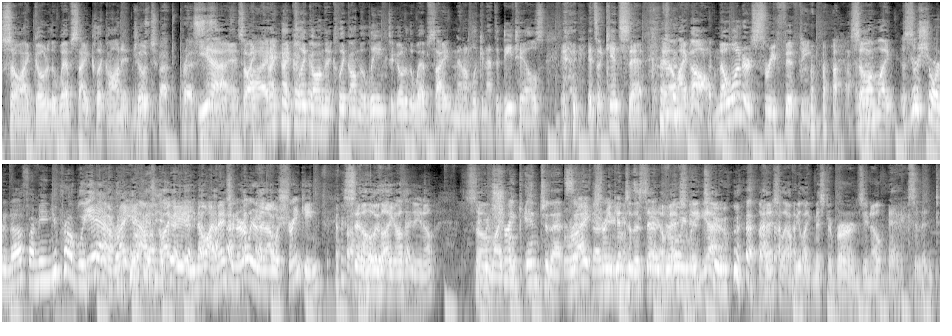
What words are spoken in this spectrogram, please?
So I go to the website, click on it, and go to about to press. yeah, and so I, I. I click on the click on the link to go to the website, and then I'm looking at the details. it's a kid set, and I'm like, oh, no wonder it's 350. So I'm like, so- You're short enough. I mean, you probably. yeah, could. right. Yeah, like you know, I mentioned earlier that I was shrinking, so like I was, you know, so I'm like, shrink into that set. right, I shrink mean, into the set eventually. Yeah, eventually I'll be like Mr. Burns, you know, excellent.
